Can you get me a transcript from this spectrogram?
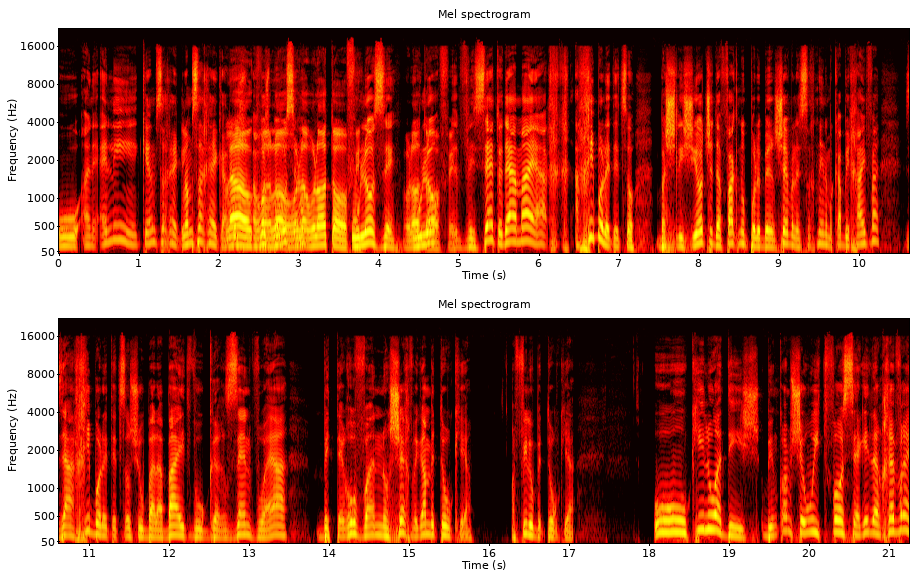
הוא, אני, אין לי, כן משחק, לא משחק. לא, הראש, הוא כבר לא, הוא, לא, הוא לא אותו אופי. הוא לא זה. הוא לא אותו לא, אופי. וזה, אתה יודע מה היה הכי בולט אצלו? בשלישיות שדפקנו פה לבאר שבע, לסכנין, למכבי חיפה, זה היה הכי בולט אצלו שהוא בא לבית והוא גרזן והוא היה בטירוף והוא היה נושך, וגם בטורקיה. אפילו בטורקיה. הוא כאילו אדיש, במקום שהוא יתפוס, יגיד להם, חבר'ה,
